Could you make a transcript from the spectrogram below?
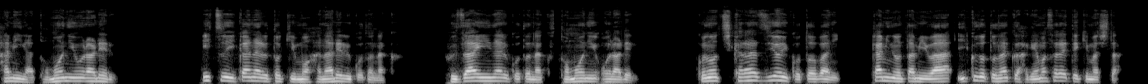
神が共におられる。いついかなる時も離れることなく、不在になることなく共におられる。この力強い言葉に、神の民は幾度となく励まされてきました。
